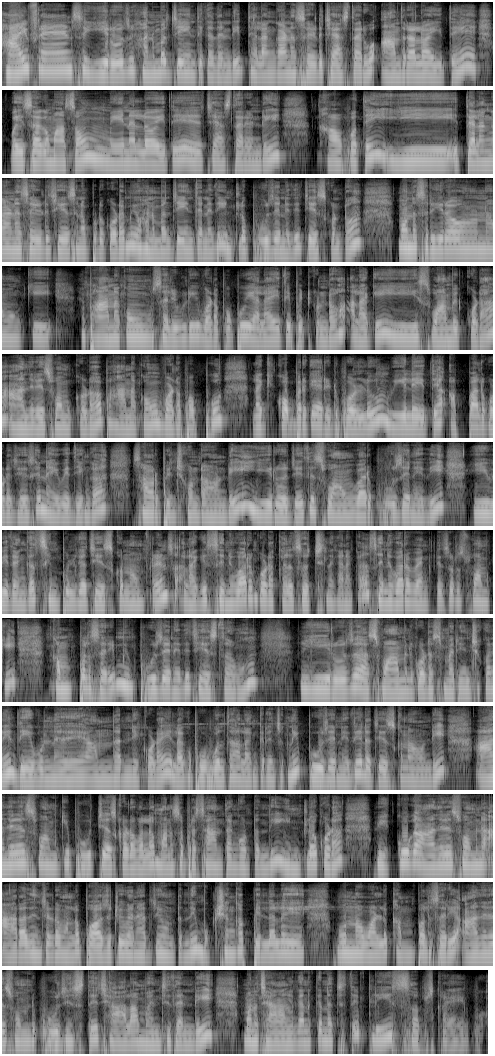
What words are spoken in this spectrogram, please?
Hi friends ఈరోజు హనుమత్ జయంతి కదండి. Telangana side చేస్తారు. ఆంధ్రాలో అయితే వైశాఖ మాసం మే నెలలో అయితే చేస్తారండి. కాకపోతే ఈ తెలంగాణ సైడ్ చేసినప్పుడు కూడా మేము హనుమత్ జయంతి అనేది ఇంట్లో పూజ అనేది చేసుకుంటాం. మొన్న శ్రీరామనవమికి పానకం సలివిడి వడపప్పు ఎలా అయితే పెట్టుకుంటాం అలాగే ఈ స్వామికి కూడా ఆంజనేయ స్వామికి కూడా పానకం వడపప్పు అలాగే కొబ్బరికాయ అరటిపళ్ళు వీలైతే అప్పాలు కూడా చేసి నైవేద్యంగా సమర్పించుకుంటామండి. ఈ రోజైతే స్వామివారి పూజ అనేది ఈ విధంగా సింపుల్గా చేసుకున్నాం ఫ్రెండ్స్. అలాగే శనివారం కూడా కలిసి వచ్చింది కనుక శనివారం వెంకటేశ్వర స్వామికి కంపల్సరీ మేము పూజ అనేది చేస్తాము. ఈరోజు ఆ స్వామిని కూడా స్మరించుకొని దేవుళ్ళని అందరినీ కూడా ఇలాగ పువ్వులతో అలంకరించుకుని పూజ అనేది ఇలా చేసుకున్నామండి. ఆంజనేయ స్వామికి పూజ చేసుకోవడం వల్ల మనసు ప్రశాంతంగా ఉంటుంది. ఇంట్లో కూడా ఎక్కువగా ఆంజనేయ స్వామిని ఆరాధించడం వల్ల పాజిటివ్ ఎనర్జీ ఉంటుంది. ముఖ్యంగా పిల్లలు ఉన్న వాళ్ళు కంపల్సరీ ఆంజనేయ స్వామిని పూజిస్తే చాలా మంచిదండి. మన ఛానల్ కనుక నచ్చితే ప్లీజ్ సబ్స్క్రైబ్.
